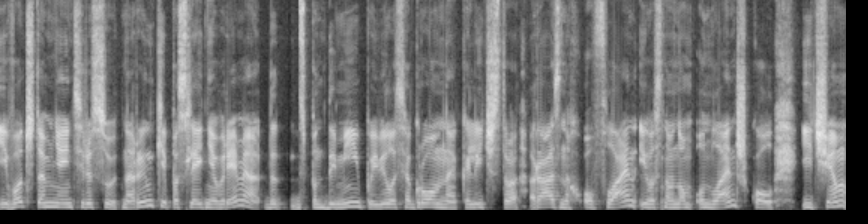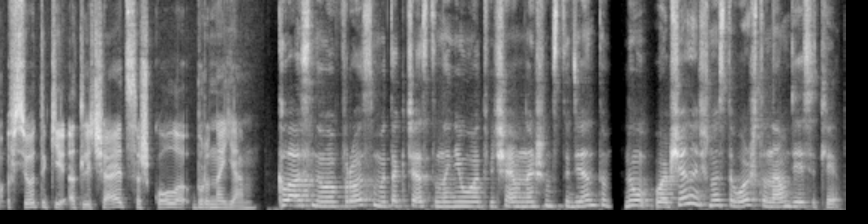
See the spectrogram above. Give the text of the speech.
И вот что меня интересует. На рынке последнее время с пандемией появилось огромное количество разных офлайн и в основном онлайн школ. И чем все-таки отличается школа Брунаям? Классный вопрос, мы так часто на него отвечаем нашим студентам. Ну, вообще начну с того, что нам 10 лет.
